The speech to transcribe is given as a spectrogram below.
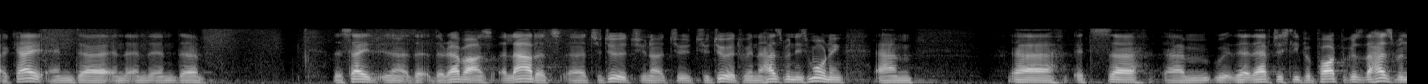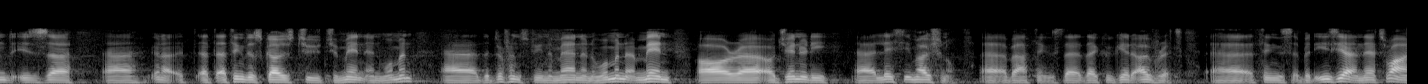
okay, and and and and the, say, you know, the, the rabbis allowed it uh, to do it, you know, to, to do it when the husband is mourning. Um, uh, it's uh, um, they have to sleep apart because the husband is, uh, uh, you know, it, I think this goes to, to men and women. Uh, the difference between a man and a woman. men are, are generally uh, less emotional uh, about things. They, they, could get over it, uh, things a bit easier, and that's why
